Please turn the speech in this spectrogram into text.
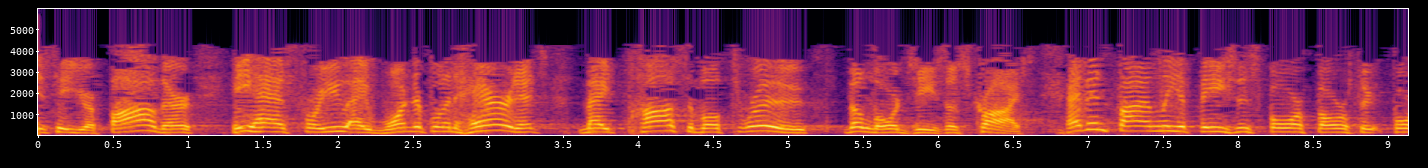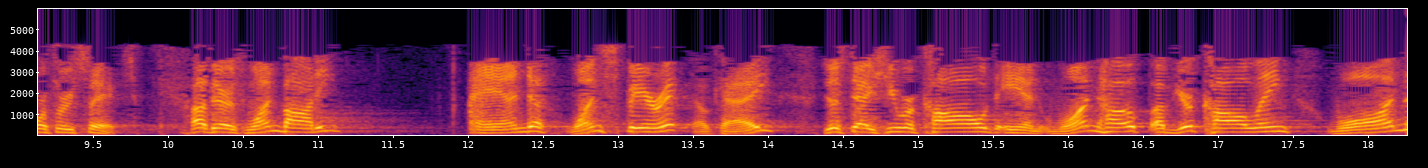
is he your father, he has for you a wonderful inheritance made possible through the Lord Jesus Christ. And then finally Ephesians 4, 4 through, 4 through 6. Uh, there's one body and one spirit, okay? just as you were called in one hope of your calling, one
